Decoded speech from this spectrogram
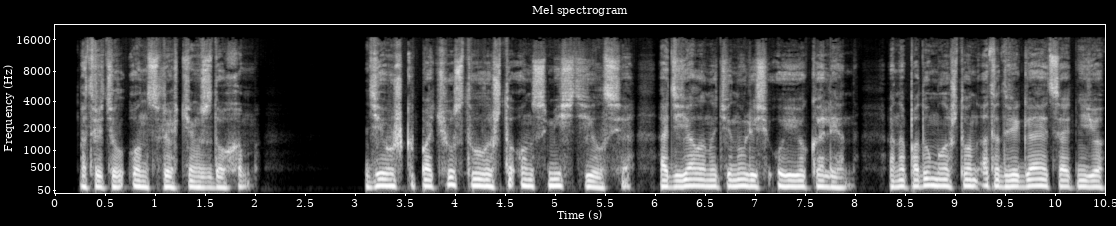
— ответил он с легким вздохом. Девушка почувствовала, что он сместился, одеяла натянулись у ее колен. Она подумала, что он отодвигается от нее,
